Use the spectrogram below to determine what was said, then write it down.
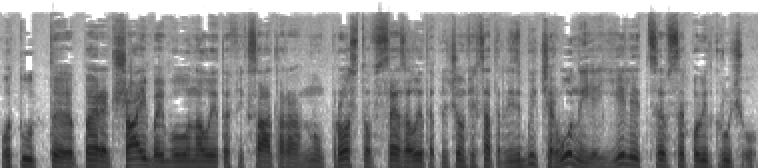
отут е, перед шайбою було налито фіксатора. Ну, просто все залито. Причому фіксатор різьби червоний, я єлі це все повідкручував.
